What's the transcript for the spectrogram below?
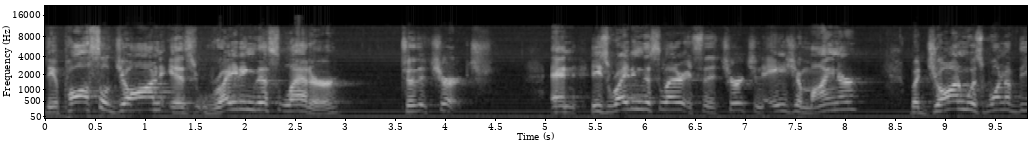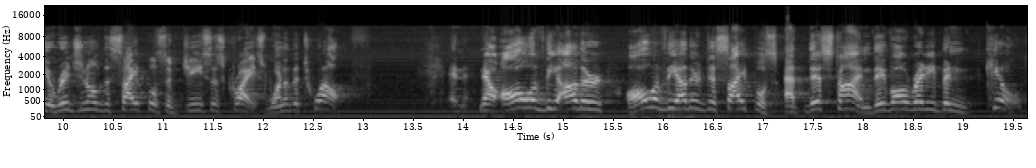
The Apostle John is writing this letter to the church. And he's writing this letter, it's to the church in Asia Minor. But John was one of the original disciples of Jesus Christ, one of the 12. And now all of the other all of the other disciples at this time, they've already been killed.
